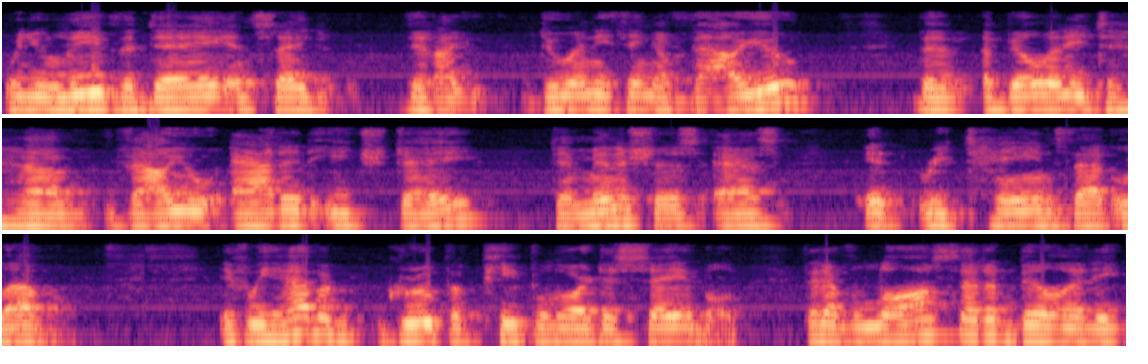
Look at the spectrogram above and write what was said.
when you leave the day and say, Did I do anything of value? The ability to have value added each day diminishes as it retains that level. If we have a group of people who are disabled that have lost that ability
